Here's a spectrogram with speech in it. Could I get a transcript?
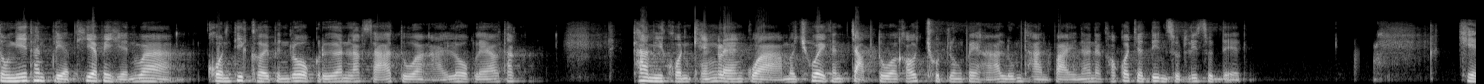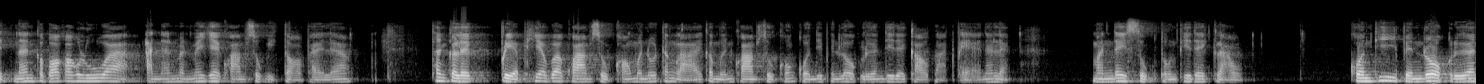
ตรงนี้ท่านเปรียบเทียบให้เห็นว่า คนที่เคยเป็นโรคเรื้อนรักษาตัวหายโรคแล้วถ้าถ้ามีคนแข็งแรงกว่ามาช่วยกันจับตัวเขาฉุดลงไปหาหลุมฐานไปนะนะเขาก็จะดิ้นสุดฤทธิ์สุดเดชเหตุนั้นก็เพราะเขารู้ว่า อันนั้นมันไม่ใช่ความสุขอีกต่อไปแล้ว ท่านก็เลยเปรียบเทียบว่าความสุขของมนุษย์ทั้งหลาย ก็เหมือนความสุขของคนที่เป็นโรคเลื้อนที่ได้เกาบาดแผลนั่นแหละ มันได้สุขตรงที่ได้เกาคนที่เป็นโรคเรื้อน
